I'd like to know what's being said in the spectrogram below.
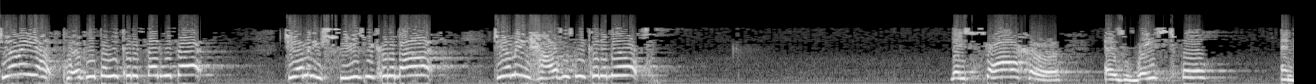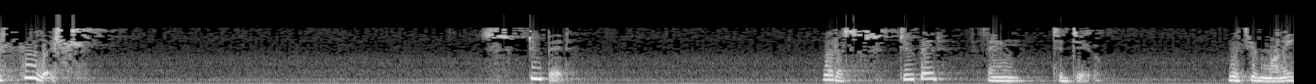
Do you know how many poor people we could have fed with that? Do you know how many shoes we could have bought? Do you know how many houses we could have built? They saw her as wasteful and foolish. stupid. What a stupid thing to do with your money,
